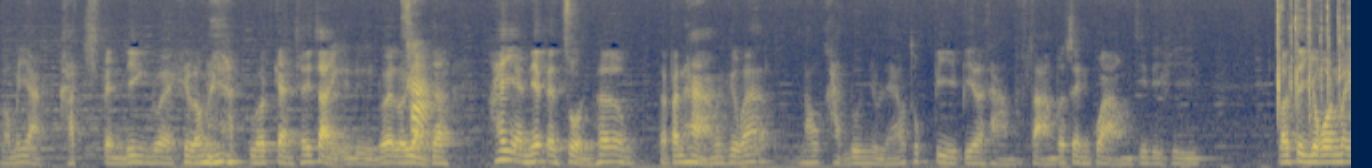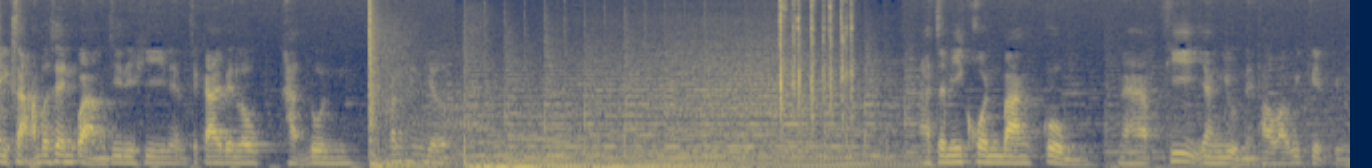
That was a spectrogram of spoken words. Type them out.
เราไม่อยาก cut spending ด้วย คือเราไม่อยากลดการใช้จ่ายอื่นๆด้วย เราอยากจะให้อันนี้เป็นส่วนเพิ่ม แต่ปัญหามันคือว่าเราขาดดุลอยู่แล้วทุกปีปีละ3 3กว่าของ GDP เราจะโยนมาอีก 3%กว่าของ GDP เนี่ยจะกลายเป็นเราขาดดุลค่อนข้างเยอะ อาจจะมีคนบางกลุ่มนะครับที่ยังอยู่ในภาวะวิกฤตอยู่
